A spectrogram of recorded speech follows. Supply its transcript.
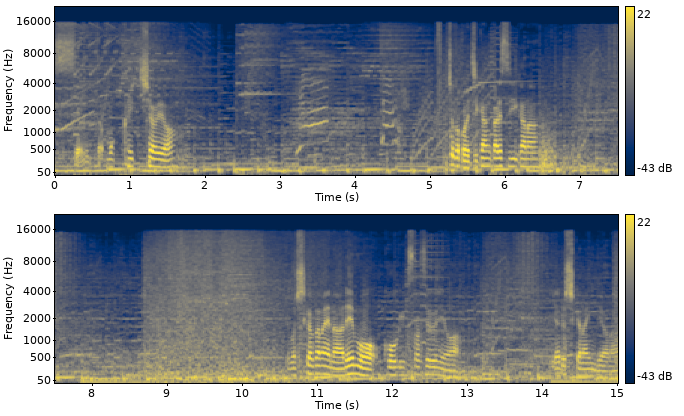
セイントもう一回いっちゃうよ。ちょっとこれ時間かかりすぎかな。でも仕方ないな。レムを攻撃させるには。やるしかないんだよな、ま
